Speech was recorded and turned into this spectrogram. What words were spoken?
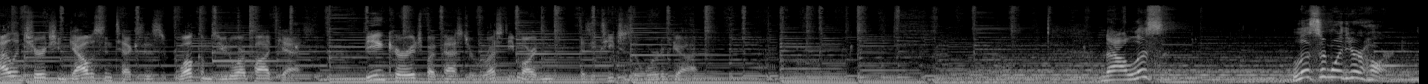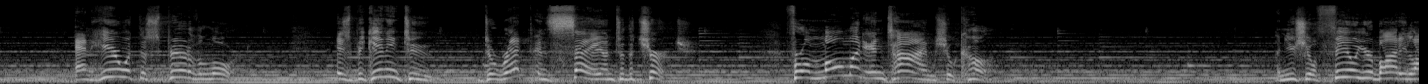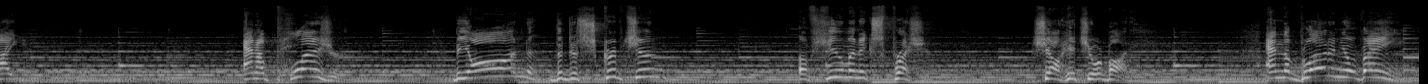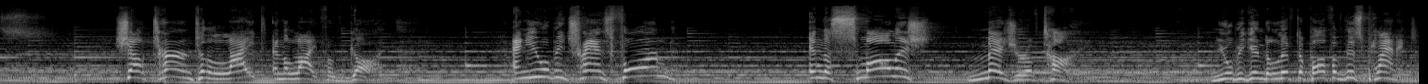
Island Church in Galveston, Texas welcomes you to our podcast. Be encouraged by Pastor Rusty Martin as he teaches the Word of God. Now listen. Listen with your heart and hear what the Spirit of the Lord is beginning to direct and say unto the church. For a moment in time shall come, and you shall feel your body lighten, and a pleasure beyond the description of human expression shall hit your body. And the blood in your veins shall turn to the light and the life of God. And you will be transformed in the smallest measure of time. And you'll begin to lift up off of this planet.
